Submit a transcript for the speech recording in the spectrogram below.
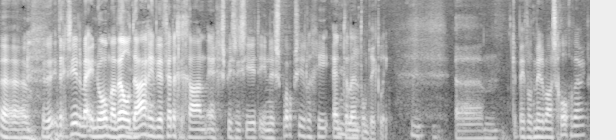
Ehm, dat interesseerde me enorm, maar wel daarin weer verder gegaan en gespecialiseerd in de sportpsychologie en Mhm. talentontwikkeling. Mhm. Ehm, ik heb even op middelbare school gewerkt.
